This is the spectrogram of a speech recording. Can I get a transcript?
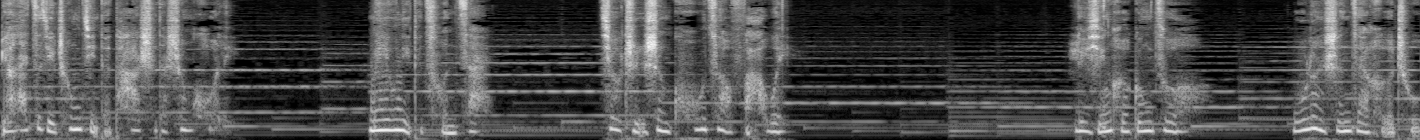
原来自己憧憬的踏实的生活里，没有你的存在，就只剩枯燥乏味。旅行和工作，无论身在何处，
